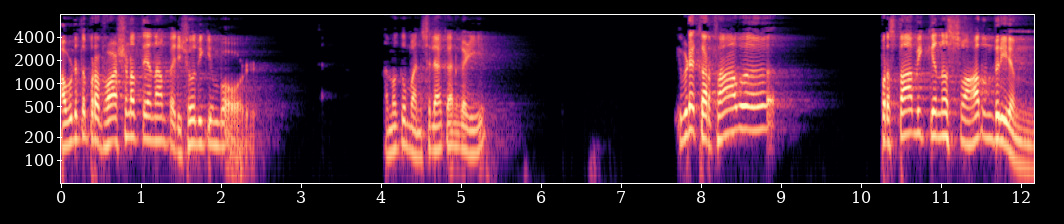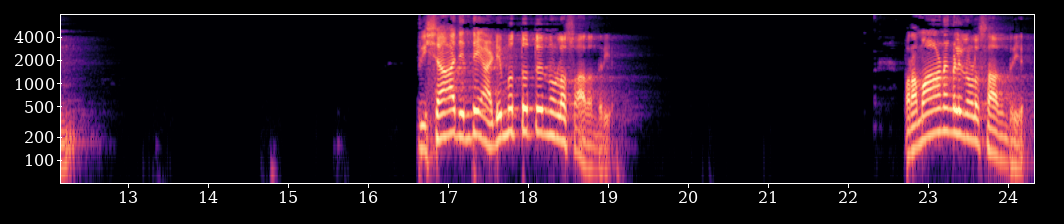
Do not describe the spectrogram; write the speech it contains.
അവിടുത്തെ പ്രഭാഷണത്തെ നാം പരിശോധിക്കുമ്പോൾ നമുക്ക് മനസ്സിലാക്കാൻ കഴിയും. ഇവിടെ കർത്താവ് പ്രസ്താവിക്കുന്ന സ്വാതന്ത്ര്യം പിശാജിന്റെ അടിമത്വത്തിൽ നിന്നുള്ള സ്വാതന്ത്ര്യം. പ്രമാണങ്ങളിൽ നിന്നുള്ള സ്വാതന്ത്ര്യം.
